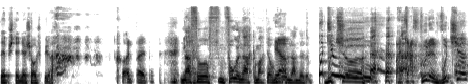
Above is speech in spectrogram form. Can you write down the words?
Selbstständiger Schauspieler. Gott, Alter. Na, hast du einen Vogel nachgemacht, der auf dem Ja. Boden landet. Butcher! Was sagst du denn? Wutsche?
